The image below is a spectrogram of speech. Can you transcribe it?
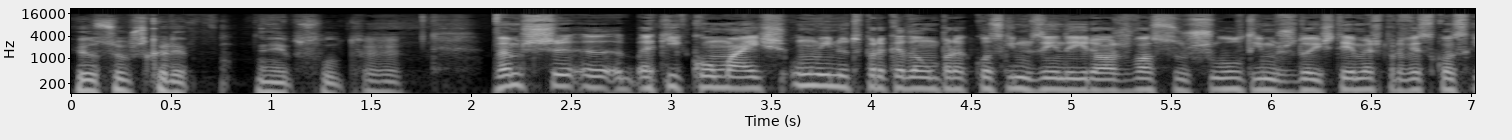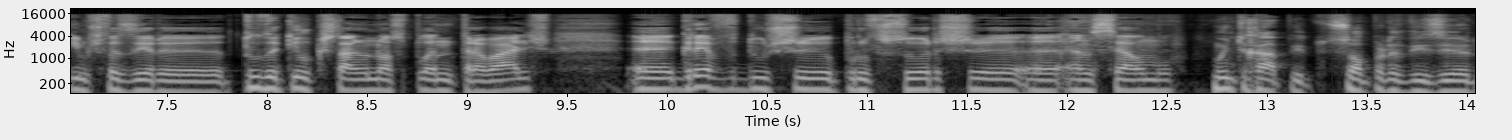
Eu subscrevo, em absoluto. Uhum. Vamos uh, aqui com mais um minuto para cada um para conseguirmos ainda ir aos vossos últimos dois temas para ver se conseguimos fazer uh, tudo aquilo que está no nosso plano de trabalhos. Uh, greve dos professores, Anselmo. Muito rápido, só para dizer,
